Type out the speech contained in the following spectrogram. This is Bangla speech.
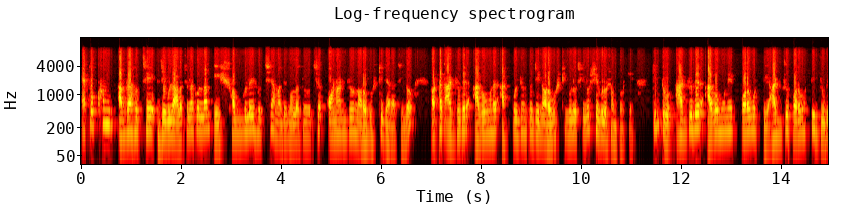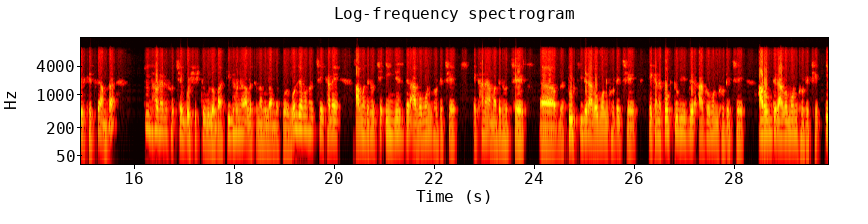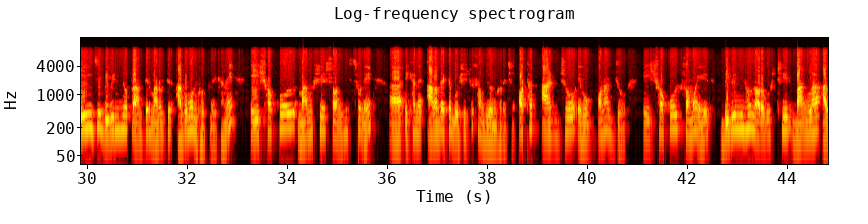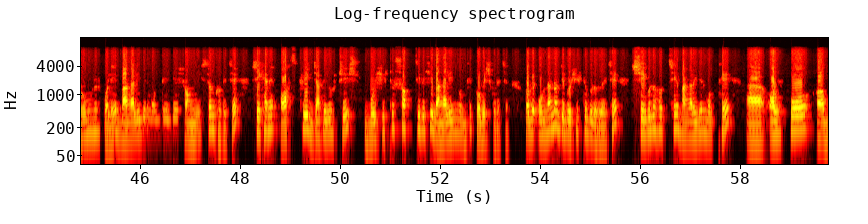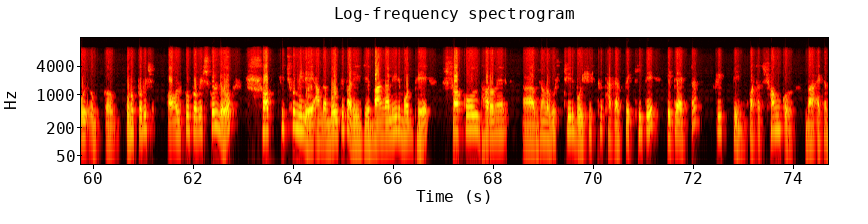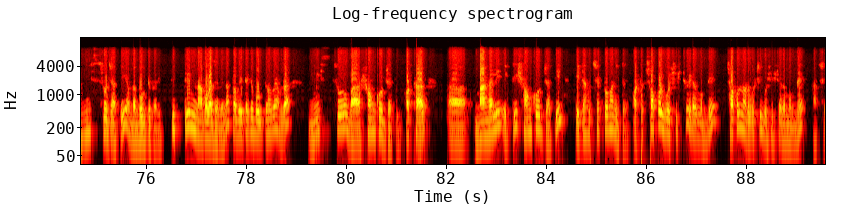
এতক্ষণ আমরা হচ্ছে যেগুলো আলোচনা করলাম, এই সবগুলোই হচ্ছে আমাদের মূলত হচ্ছে অনার্য নরগোষ্ঠী যারা ছিল, অর্থাৎ আর্যদের আগমনের আগ পর্যন্ত যে নরগোষ্ঠীগুলো ছিল সেগুলো সম্পর্কে। কিন্তু আর্যদের আগমনের পরবর্তী, আর্য পরবর্তী যুগের ক্ষেত্রে আমরা কি ধরনের হচ্ছে বৈশিষ্ট্যগুলো বা কি ধরনের আলোচনাগুলো আমরা করব? যেমন হচ্ছে এখানে আমাদের হচ্ছে ইংরেজদের আগমন ঘটেছে, এখানে আমাদের হচ্ছে, আহ, তুর্কিদের আগমন ঘটেছে এখানে পর্তুগিজদের আগমন ঘটেছে, আরবদের আগমন ঘটেছে। এই যে বিভিন্ন প্রান্তের মানুষদের আগমন ঘটলো এখানে, এই সকল মানুষের সংমিশ্রণে এখানে আলাদা একটা বৈশিষ্ট্য সংযোজন ঘটেছে। অর্থাৎ আর্য এবং অনার্য এই সকল সময়ের বিভিন্ন নরগোষ্ঠীর বাংলা আগমনের ফলে বাঙালিদের মধ্যে যে সংমিশ্রণ ঘটেছে, সেখানে অস্ট্রিক জাতিগোষ্ঠীর বৈশিষ্ট্য সবচেয়ে বেশি বাঙালির মধ্যে প্রবেশ করেছে। তবে অন্যান্য যে বৈশিষ্ট্যগুলো রয়েছে, সেগুলো হচ্ছে বাঙালিদের মধ্যে অল্প অনুপ্রবেশ, অল্প প্রবেশ করলেও সবকিছু মিলে আমরা বলতে পারি যে বাঙালির মধ্যে সকল ধরনের জনগোষ্ঠীর বৈশিষ্ট্য থাকার প্রেক্ষিতে এটা একটা কৃত্রিম, অর্থাৎ সংকর বা একটা মিশ্র জাতি আমরা বলতে পারি। কৃত্রিম না বলা যাবে না, তবে এটাকে বলতে হবে আমরা মিশ্র বা সংকর জাতি। অর্থাৎ বাঙালি একটি সংকর জাতি, এটা হচ্ছে প্রমাণিত। অর্থাৎ সকল বৈশিষ্ট্য এটার মধ্যে, সকল নরগোষ্ঠীর বৈশিষ্ট্য এটার মধ্যে আছে।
